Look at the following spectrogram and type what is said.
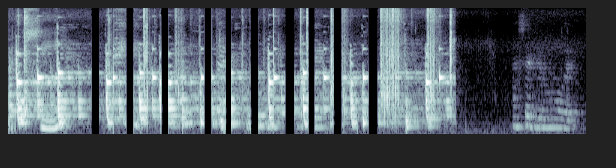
Let's see. I said remove it.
